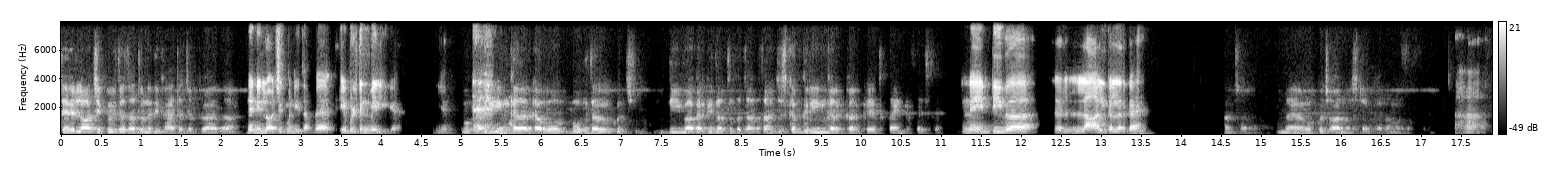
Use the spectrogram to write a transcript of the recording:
तेरे लॉजिक में भी तो था तूने दिखाया था जब तू आया था। नहीं नहीं लॉजिक में नहीं था मैं एबल्टन में लिया है ये। वो ग्रीन कलर का वो वो भी तो कुछ डीवा करके तो तू बता रहा था जिसका ग्रीन कर करके थोड़ा इंटरफेस था नहीं डीवा लाल कलर का है। अच्छा मैं वो कुछ और मिस्टेक कर रहा हूँ। हाँ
